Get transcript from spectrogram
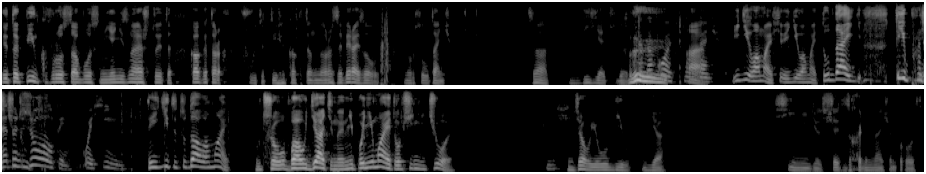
это пинг просто обоссный. Я не знаю, что это. Как это... Фу, это ты как-то... Ну, разобирай золото. Нурсултанчик. Так, беги отсюда. Да какой А, султанчик? Иди ломай, все, иди ломай. Туда иди. Ты Да прости. тут желтый. Ой, синий. Ты иди ты туда ломай. Вот что, балдятина, не понимает вообще ничего. Взял и убил я. Синий идет, сейчас захреначим просто.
